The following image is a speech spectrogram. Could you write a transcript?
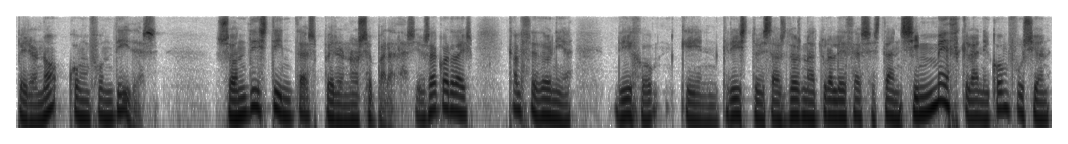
pero no confundidas. Son distintas, pero no separadas. Si os acordáis, Calcedonia dijo que en Cristo esas dos naturalezas están sin mezcla ni confusión,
